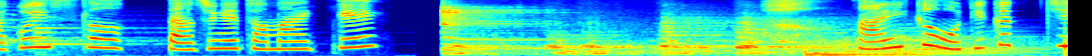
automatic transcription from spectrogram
가고 있어. 나중에 전화할게. 아이가 어디 갔지?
